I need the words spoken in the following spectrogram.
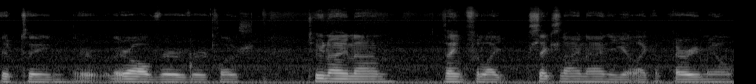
15. They're they're all very very close. 2.99. I think for like 6.99 you get like a 30 mil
